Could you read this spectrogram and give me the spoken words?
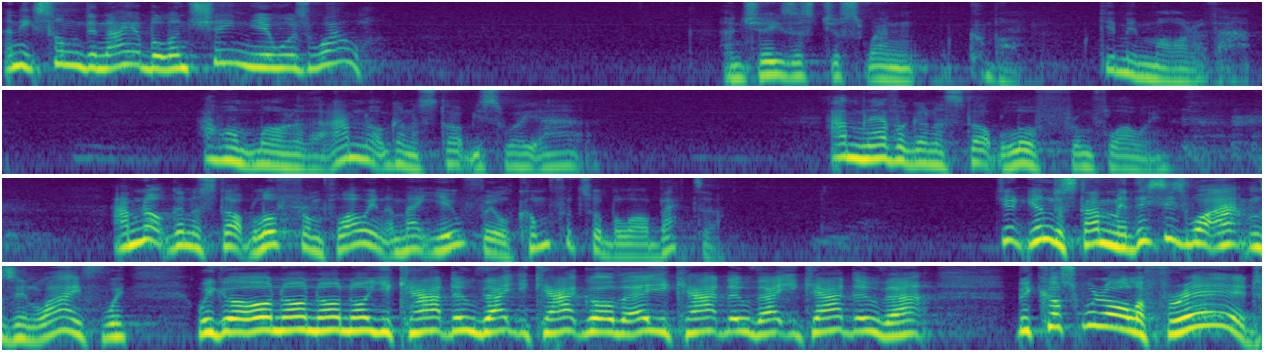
And it's undeniable, and she knew as well. And Jesus just went, Come on, give me more of that. I want more of that. I'm not going to stop you, sweetheart. I'm never going to stop love from flowing. I'm not going to stop love from flowing to make you feel comfortable or better. Do you understand me? This is what happens in life. We, we go, oh, no, no, no, you can't do that, you can't go there, you can't do that, you can't do that, because we're all afraid.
